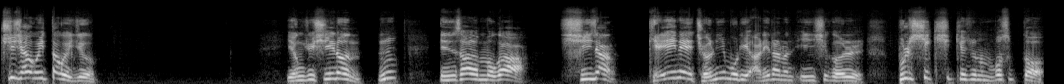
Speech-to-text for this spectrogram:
취재하고 있다고 지금. 영주시는 음? 인사 업무가 시장, 개인의 전유물이 아니라는 인식을 불식시켜주는 모습도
